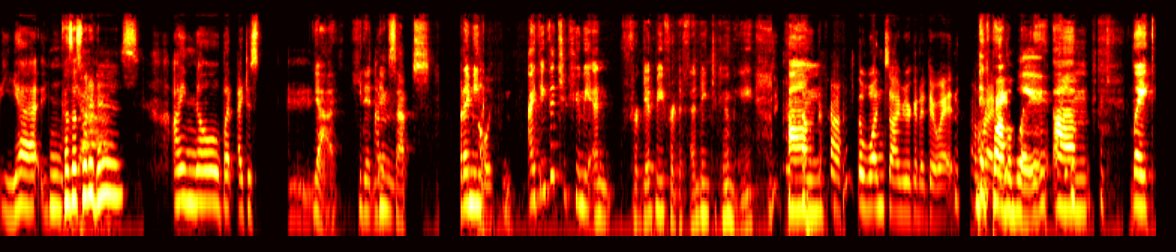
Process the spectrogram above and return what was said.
Yeah, Because that's what it is. I know, but I just Yeah, he didn't I'm- accept. But I mean, No. I think that Takumi and forgive me for defending Takumi. Um, the one time you're gonna do it. I'm It probably. Um, like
